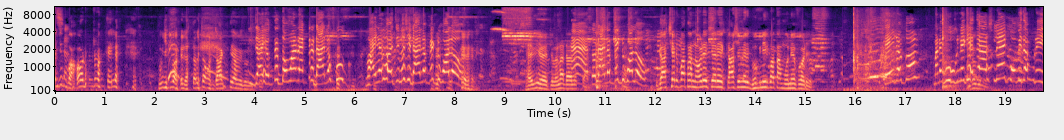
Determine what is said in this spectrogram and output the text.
যদি আচ্ছা। বারোটার সময় খেলে খুঁজে পাবে না তাহলে তো আমার ডাকতে হবে যাই হোক তো তোমার একটা ডায়লগ খুব ভাইরাল হয়েছিল সেই ডায়লগটা একটু বলো। হেভি হয়েছিল না হ্যাঁ তো ডায়লগটা একটু বলো। গাছের পাতা নড়ে চড়ে কাশিমের ঘুগনির কথা মনে পড়ে। এইরকম? মানে ঘুগনি খেতে। আসলে কবিতা ফ্রি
